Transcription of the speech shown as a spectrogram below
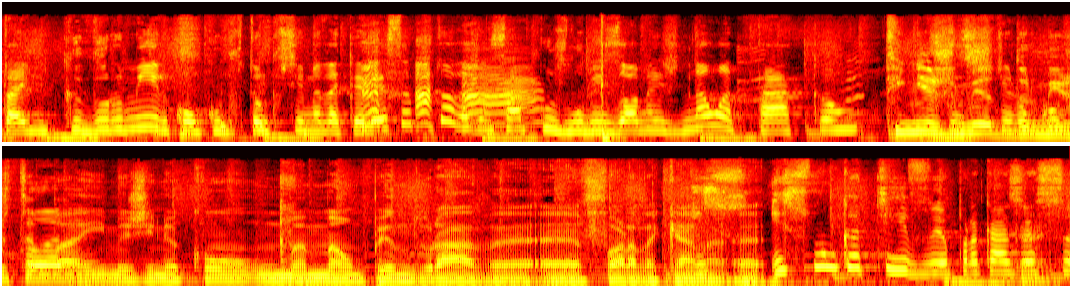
tenho que dormir com o cobertor por cima da cabeça, porque toda a gente sabe que os lobisomens não atacam. Tinhas medo de um dormir também, imagina, com uma mão pendurada eh, fora da cama Isso, eh, isso nunca tive, eu por acaso essa.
